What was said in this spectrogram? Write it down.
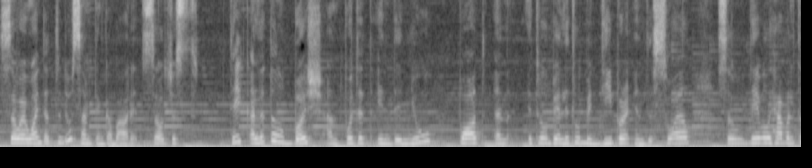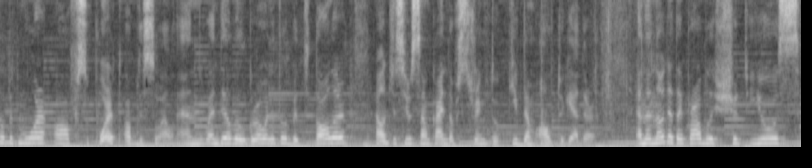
so I wanted to do something about it. So just take a little bush and put it in the new pot and it will be a little bit deeper in the soil. So they will have a little bit more of support of the soil and when they will grow a little bit taller I'll just use some kind of string to keep them all together. And I know that I probably should use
